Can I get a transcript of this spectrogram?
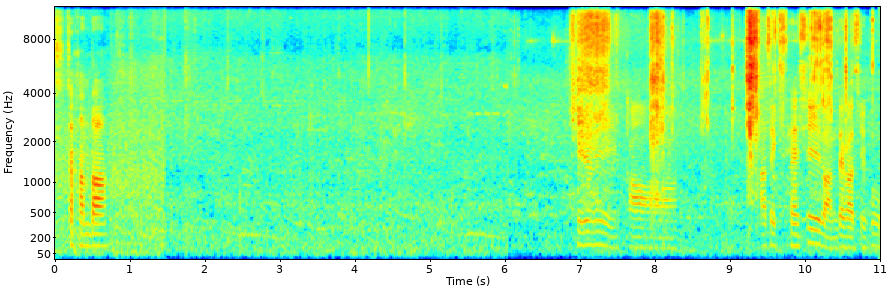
진짜 간다. 지금이 어, 아직 3시도 안 돼가지고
